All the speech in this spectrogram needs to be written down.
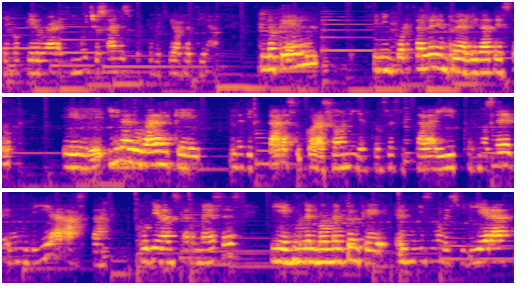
tengo que durar aquí muchos años porque me quiero retirar, sino que él, sin importarle en realidad eso, eh, ir al lugar al que le dictara su corazón y entonces estar ahí, pues no sé, de un día hasta pudieran ser meses y en el momento en que él mismo decidiera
